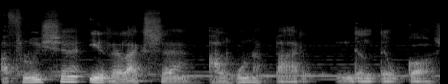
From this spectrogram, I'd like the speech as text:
afluixa i relaxa alguna part del teu cos.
